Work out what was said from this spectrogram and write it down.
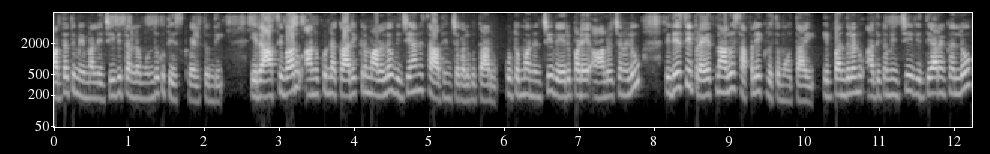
మద్దతు మిమ్మల్ని జీవితంలో ముందుకు తీసుకువెళ్తుంది. ఈ రాశివారు అనుకున్న కార్యక్రమాలలో విజయాన్ని సాధించగలుగుతారు. కుటుంబం నుంచి వేరుపడే ఆలోచనలు విదేశీ ప్రయత్నాలు సఫలీకృతమవుతాయి. ఇబ్బందులను అధిగమించి విద్యారంగంలో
